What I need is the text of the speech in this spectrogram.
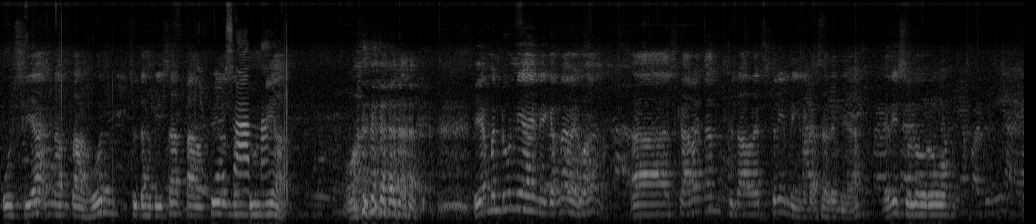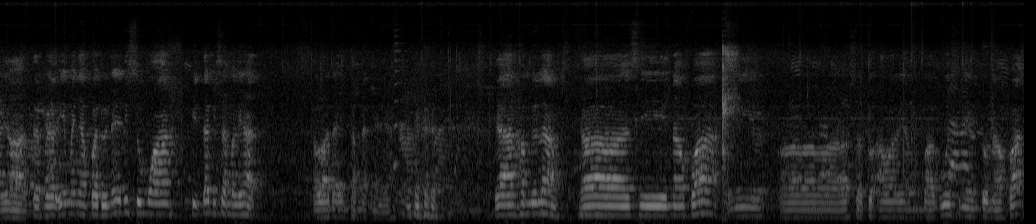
Usia 6 tahun sudah bisa tampil mendunia. Wah. ya mendunia ini karena memang eh, sekarang kan sudah live streaming nih Kak Salim ya. Jadi seluruh ya. TVRI menyapa dunia jadi semua kita bisa melihat kalau ada internetnya ya. ya alhamdulillah eh, si Nafa ini eh, suatu awal yang bagus nih untuk Nafa.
